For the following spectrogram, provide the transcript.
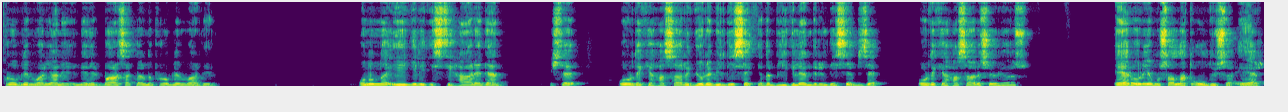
problemi var. Yani nedir? Bağırsaklarında problemi var diyelim. Onunla ilgili istihareden işte oradaki hasarı görebildiysek ya da bilgilendirildiyse bize oradaki hasarı söylüyoruz. Eğer oraya musallat olduysa eğer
